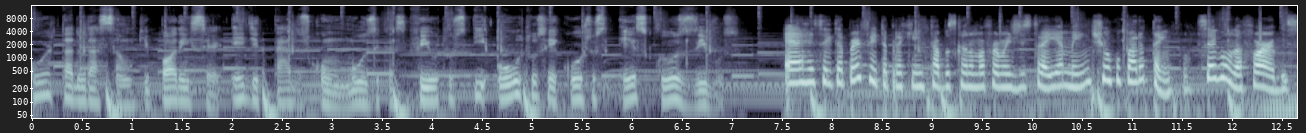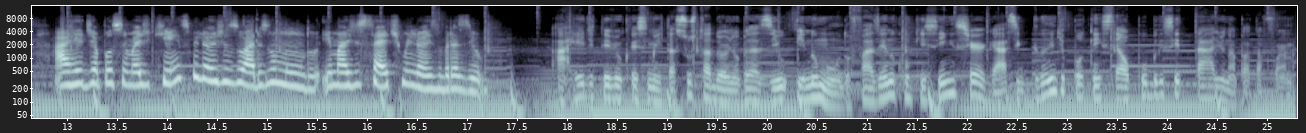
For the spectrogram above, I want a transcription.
curta duração que podem ser editados com músicas, filtros e outros recursos exclusivos é a receita perfeita para quem está buscando uma forma de distrair a mente e ocupar o tempo. Segundo a Forbes, a rede já possui mais de 500 milhões de usuários no mundo e mais de 7 milhões no Brasil. A rede teve um crescimento assustador no Brasil e no mundo, fazendo com que se enxergasse grande potencial publicitário na plataforma.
